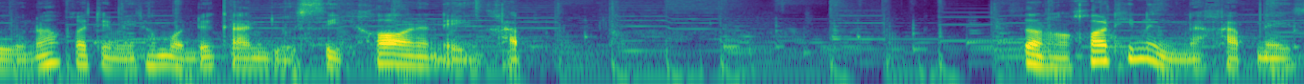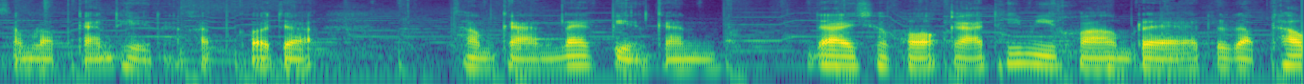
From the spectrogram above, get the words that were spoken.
ดูเนาะ ก็จะมีทั้งหมดด้วยกันอยู่ 4 ข้อนั่นเองครับ ส่วนของข้อที่1นะครับในสำหรับการเทรดนะครับ ก็จะทำการแลกเปลี่ยนกัน ได้เฉพาะการ์ดที่มีความแรระดับเท่า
